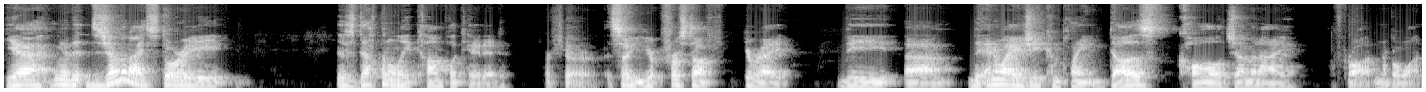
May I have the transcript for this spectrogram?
Yeah. You know, the Gemini story is definitely complicated for sure. So you're first off, you're right. The um, the NYAG complaint does call Gemini fraud, number one,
